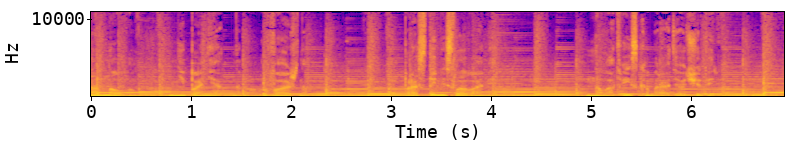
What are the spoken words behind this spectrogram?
О новом, непонятном, важном. Простыми словами. На Латвийском радио 4.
